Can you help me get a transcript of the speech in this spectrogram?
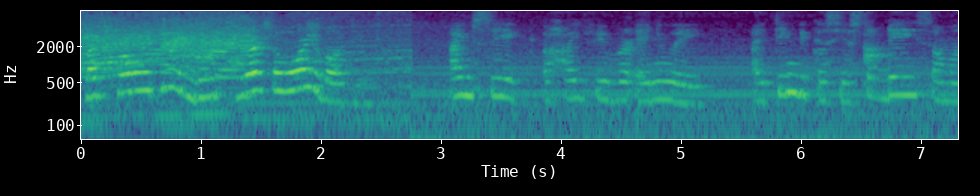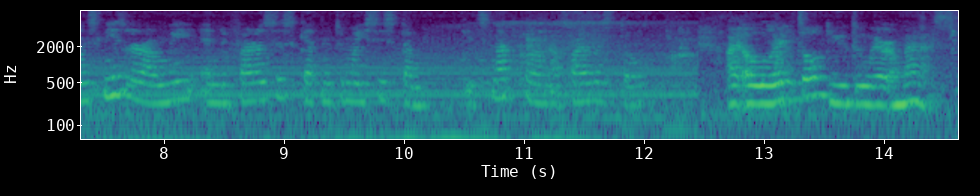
What's wrong with you, Indri? We are so worried about you. I'm sick, a high fever anyway. I think because yesterday someone sneezed around me and the viruses got into my system. It's not coronavirus though. I already told you to wear a mask.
